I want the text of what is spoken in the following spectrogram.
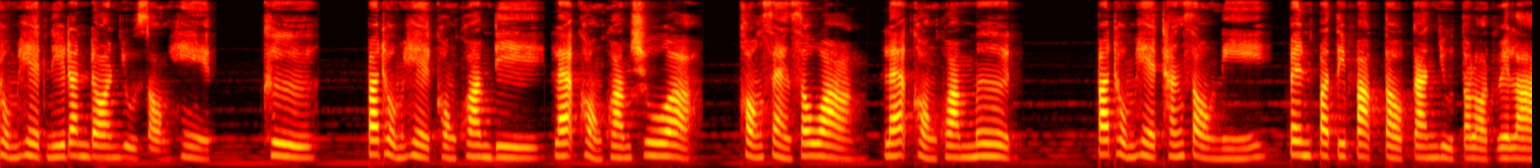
ฐมเหตุนิรันดรอยู่สองเหตุ คือปฐมเหตุของความดีและของความชั่ว ของแสงสว่าง และของความมืด ปฐมเหตุทั้งสองนี้เป็นปฏิปักษ์ต่อกันอยู่ตลอดเวลา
